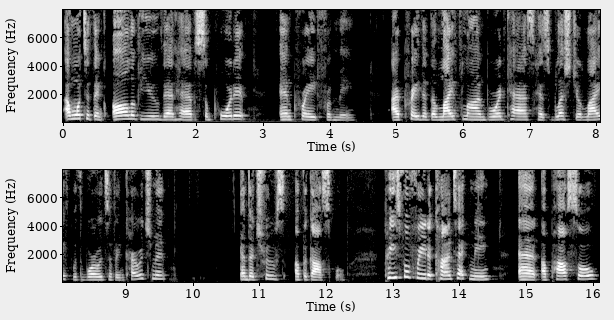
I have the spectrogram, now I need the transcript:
I want to thank all of you that have supported and prayed for me. I pray that the Lifeline broadcast has blessed your life with words of encouragement and the truths of the gospel. Please feel free to contact me at Apostle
